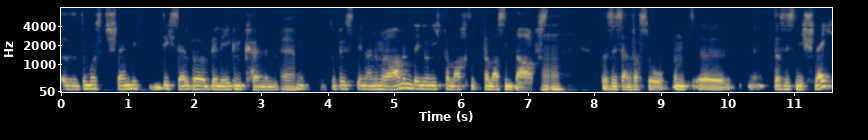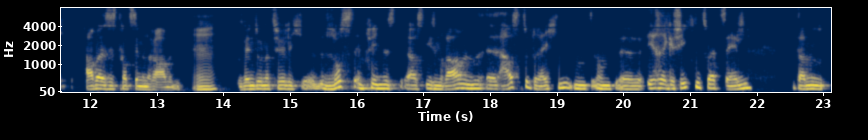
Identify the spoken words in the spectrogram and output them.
also du musst ständig dich selber belegen können. Ja. Du bist in einem Rahmen, den du nicht verlassen, verlassen darfst. Mhm. Das ist einfach so. Und äh, das ist nicht schlecht, aber es ist trotzdem ein Rahmen. Mhm. Wenn du natürlich äh, Lust empfindest, aus diesem Rahmen äh, auszubrechen und, und äh, irre Geschichten zu erzählen, dann,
